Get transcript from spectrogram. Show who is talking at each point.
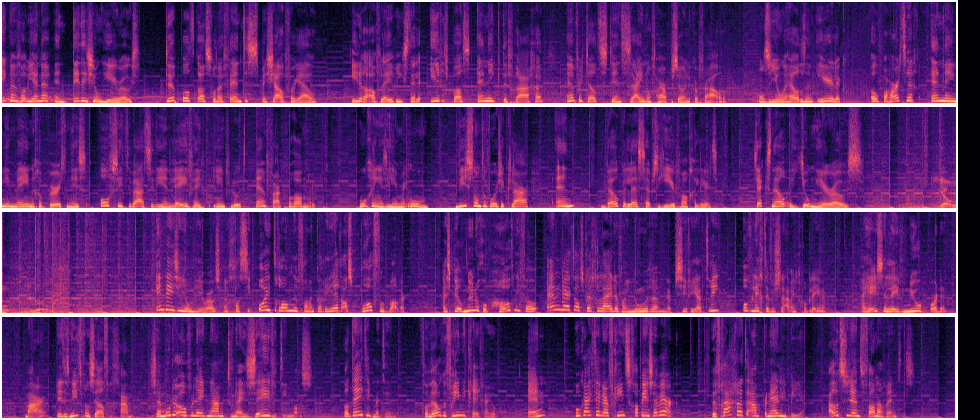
Speaker 1: Ik ben Fabienne en dit is Young Heroes, de podcast van Aventus speciaal voor jou. Iedere aflevering stellen Iris Bas en ik de vragen en vertelt de student zijn of haar persoonlijke verhaal. Onze jonge helden zijn eerlijk, openhartig en neem je mee in een gebeurtenis of situatie die hun leven heeft beïnvloed en vaak veranderd. Hoe gingen ze hiermee om? Wie stond er voor ze klaar? En welke les hebben ze hiervan geleerd? Check snel Young Heroes.
Speaker 2: Young Heroes.
Speaker 3: In deze Young Heroes een gast die ooit droomde van een carrière als profvoetballer. Hij speelt nu nog op hoog niveau en werkt als begeleider van jongeren met psychiatrie of lichte verslavingsproblemen. Hij heeft zijn leven nu op orde. Maar dit is niet vanzelf gegaan. Zijn moeder overleed namelijk toen hij 17 was. Wat deed dit met hem? Van welke vrienden kreeg hij op? En hoe kijkt hij naar vriendschap in zijn werk? We vragen het aan Pernelli Bia, oud-student van Aventus.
